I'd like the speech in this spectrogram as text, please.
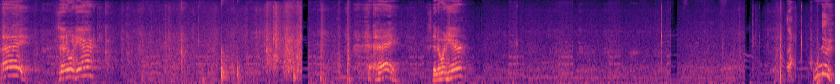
Hey! Is anyone here? Hey! Is anyone here? Oh my god.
